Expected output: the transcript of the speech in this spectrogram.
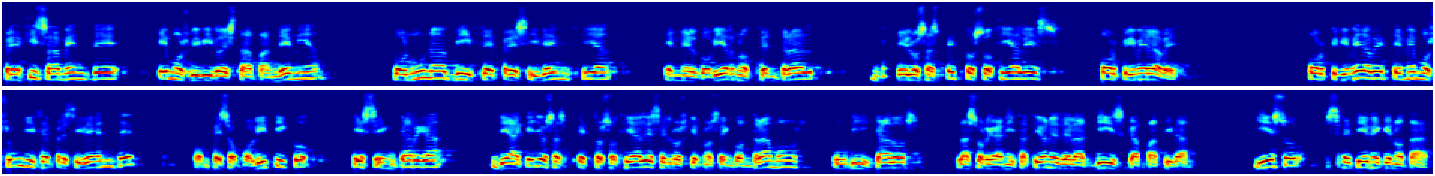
Precisamente hemos vivido esta pandemia con una vicepresidencia en el gobierno central de los aspectos sociales por primera vez. Por primera vez tenemos un vicepresidente con peso político que se encarga de aquellos aspectos sociales en los que nos encontramos ubicados las organizaciones de la discapacidad. Y eso se tiene que notar.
